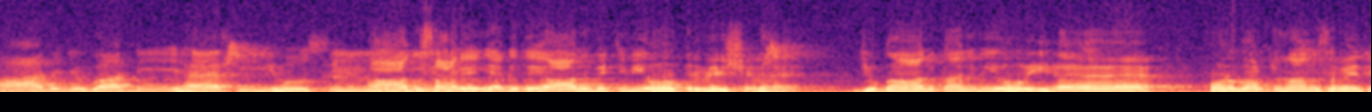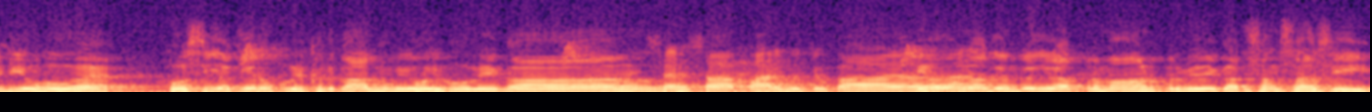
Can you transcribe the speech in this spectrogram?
ਆਦ ਜੁਗਾਦੀ ਹੈ ਭੀ ਹੋਸੀ। ਆਦ ਸਾਰੇ ਜਗ ਦੇ ਆਦ ਵਿੱਚ ਵੀ ਉਹ ਪਰਮੇਸ਼ਰ ਹੈ। ਯੁਗਾਂ ਆਦਿਕਾਂ 'ਚ ਵੀ ਉਹ ਹੀ ਹੈ। ਹੁਣ ਵਰਤਮਾਨ ਸਮੇਂ 'ਚ ਵੀ ਉਹ ਹੈ। ਹੋਸੀ ਅੱਗੇ ਨੂੰ ਭਵਿੱਖ ਕਾਲ ਨੂੰ ਵੀ ਉਹ ਹੀ ਹੋਵੇਗਾ। ਸਹਸਾ ਭਰਮ ਚੁਕਾਇਆ। ਕਿਉਂ ਉਹਨਾਂ ਦੇ ਅੰਦਰ ਜਿਹੜਾ ਪ੍ਰਮਾਣ ਪ੍ਰਵੇਗਤ ਸੰਸਾ ਸੀ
